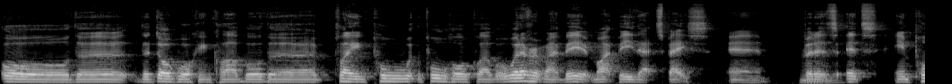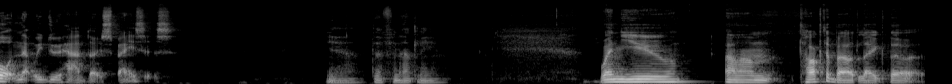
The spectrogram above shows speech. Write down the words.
or the the dog walking club or the playing pool at the pool hall club or whatever it might be. It might be that space. And but mm. it's it's important that we do have those spaces. Yeah, definitely. When you um, talked about like the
